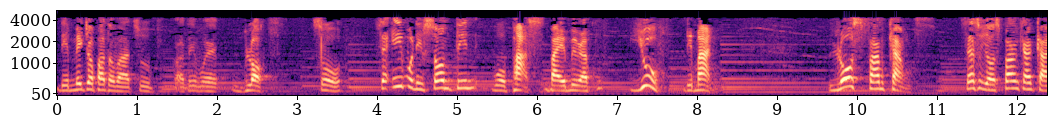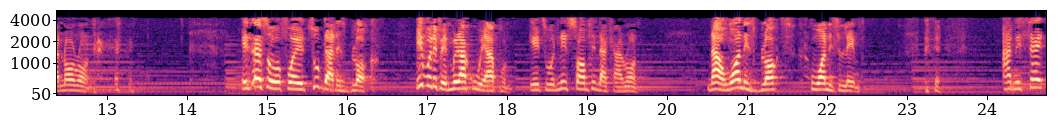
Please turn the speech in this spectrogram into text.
the major part of our tube, I think were blocked. So, so even if something will pass by a miracle, you, the man, low sperm count, says so your sperm count cannot run. it says so for a tube that is blocked, even if a miracle will happen, it will need something that can run. Now one is blocked, one is lame. and he said,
